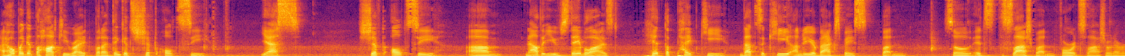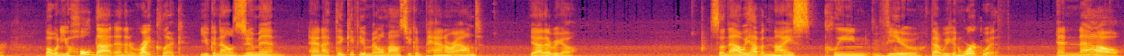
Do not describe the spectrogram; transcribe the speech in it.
I hope I get the hotkey right, but I think it's Shift Alt C. Yes! Shift Alt C. Um, now that you've stabilized, hit the pipe key. That's the key under your backspace button. So it's the slash button, forward slash or whatever. But when you hold that and then right click, you can now zoom in and I think if you middle mouse, you can pan around. Yeah, there we go. So now we have a nice clean view that we can work with. And now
